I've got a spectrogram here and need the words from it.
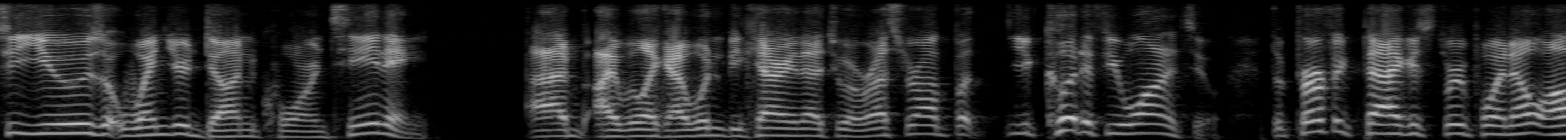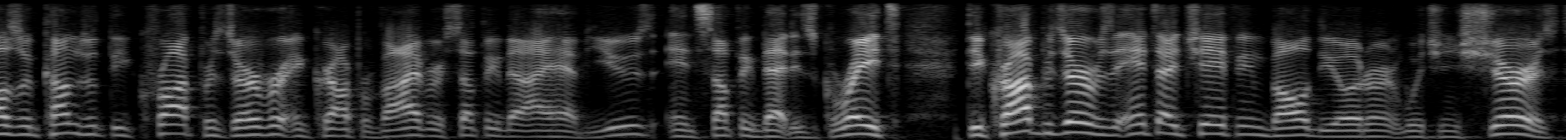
to use when you're done quarantining. I, I like I wouldn't be carrying that to a restaurant, but you could if you wanted to. The Perfect Package 3.0 also comes with the Crop Preserver and Crop Reviver, something that I have used and something that is great. The Crop Preserver is anti-chafing ball deodorant, which ensures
